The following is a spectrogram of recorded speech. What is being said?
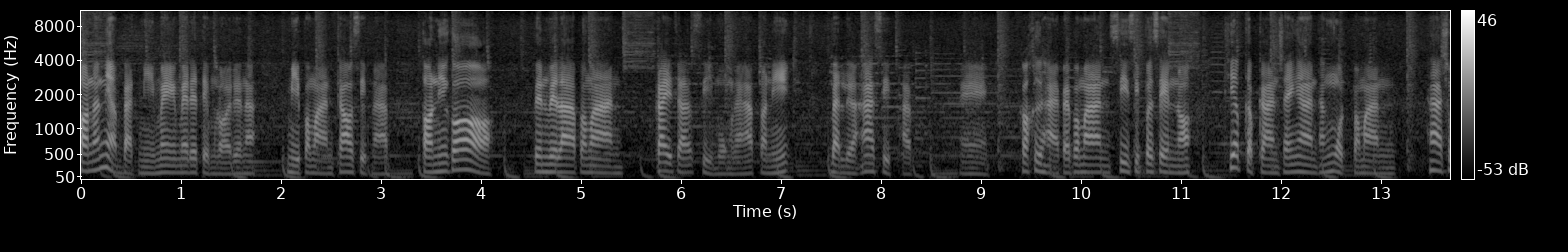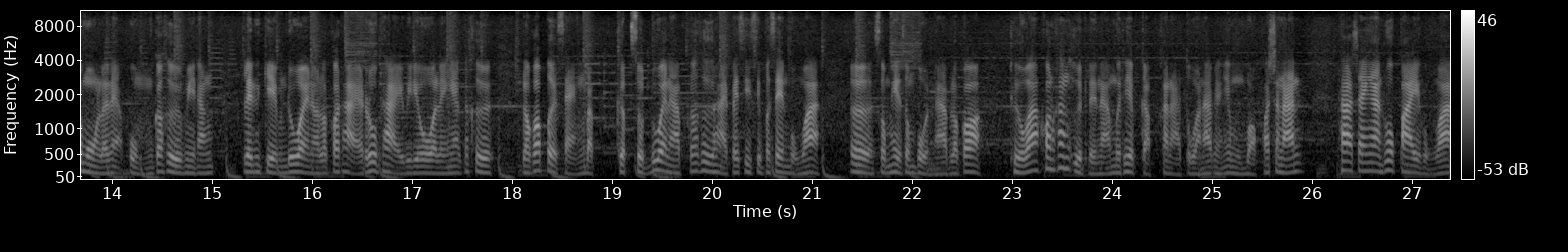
ตอนนั้นเนี่ยแบตมีไม่ไม่ได้เต็มร้อยด้วยนะ มีประมาณ 90 นะครับ ตอนนี้ก็เป็นเวลาประมาณใกล้จะ4โมงแล้วครับ ตอนนี้แบตเหลือ 50 ครับ นี่ก็คือหายไปประมาณ 40%เนาะเทียบกับการใช้งานทั้งหมดประมาณ 5 ชั่วโมงแล้วเนี่ยผมก็คือมีทั้งเล่นเกมด้วยเนาะแล้วก็ถ่ายรูปถ่ายวิดีโออะไรเงี้ยก็คือเราก็เปิดแสงแบบเกือบสุดด้วยนะครับก็คือหายไป 40%ผมว่าเออสมเหตุสมผลนะครับแล้วก็ถือว่าค่อนข้างอึดเลยนะเมื่อเทียบกับขนาดตัวนะครับอย่างที่ผมบอกเพราะฉะนั้น ถ้าใช้งานทั่วไปผมว่า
